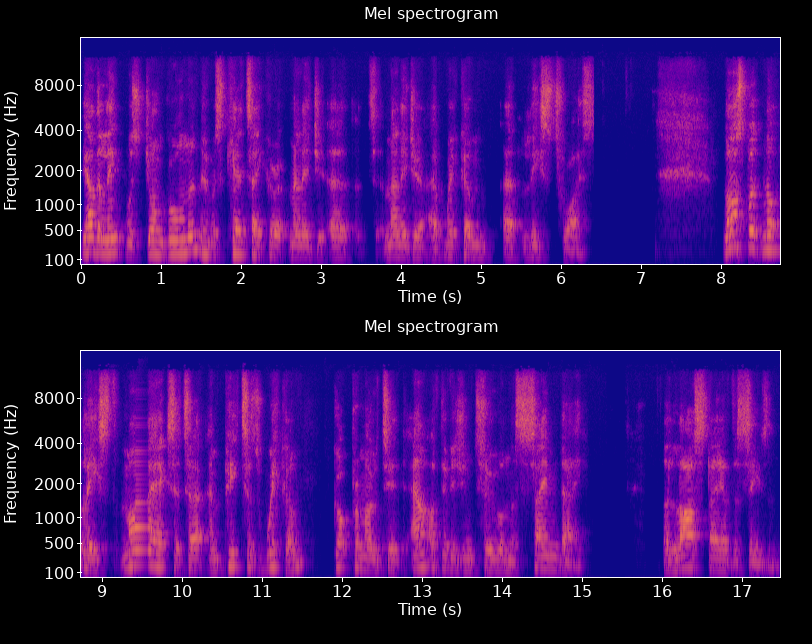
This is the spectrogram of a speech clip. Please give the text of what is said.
The other link was John Gorman, who was caretaker at manager, uh, manager at Wycombe at least twice. Last but not least, my Exeter and Peter's Wycombe got promoted out of Division Two on the same day, the last day of the season.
